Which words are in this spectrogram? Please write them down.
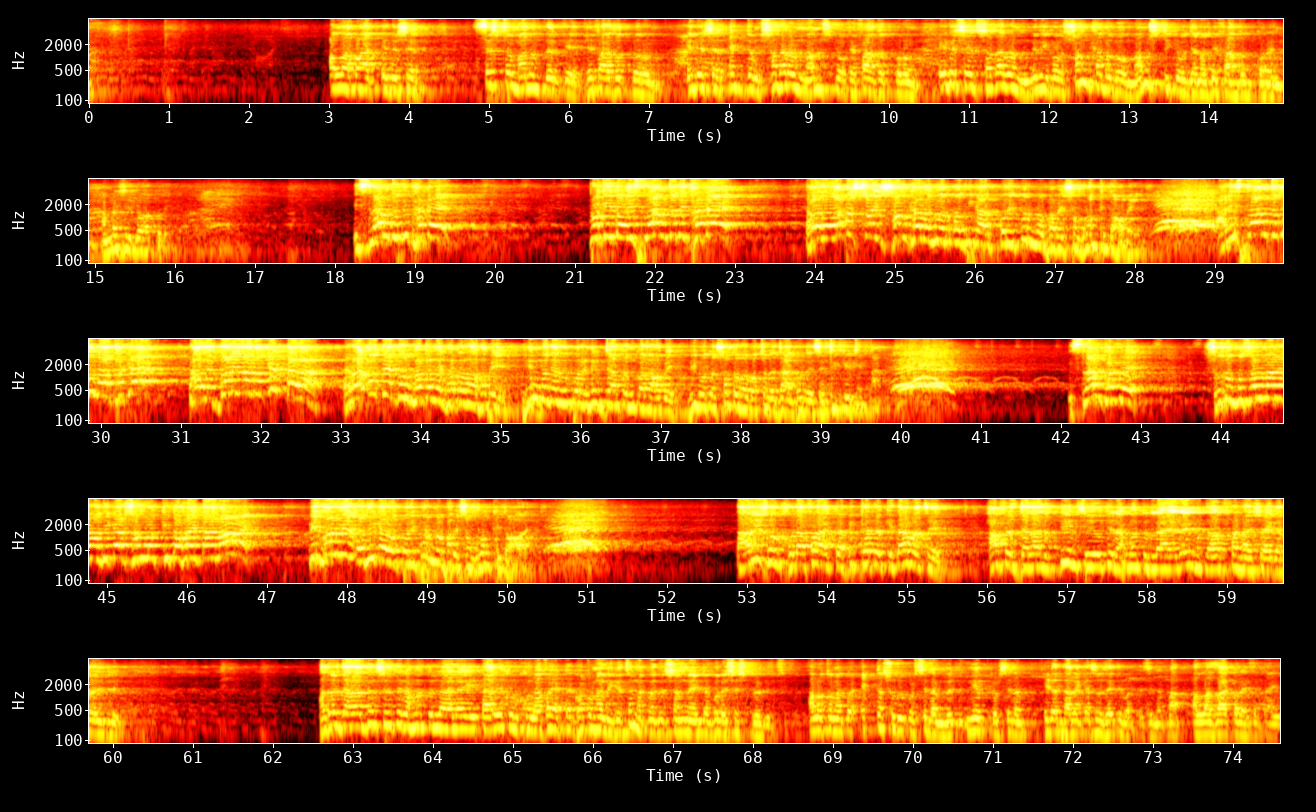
আল্লাহ পাক এদেশের শ্রেষ্ঠ মানুষদেরকে হেফাজত করুন। এদেশের একজন সাধারণ মানুষকেও হেফাজত করুন। এদেশের সাধারণ নিরীহ সংখ্যালঘু মানুষটিকেও যেন হেফাজত করেন। আমরা সেই দোয়া করি। ইসলাম যদি থাকে, প্রকৃত ইসলাম যদি থাকে অধিকার পরিপূর্ণভাবে সংরক্ষিত হবে। আর ইসলাম যদি না থাকে, তাহলে দলীয় লোকের দ্বারা রামতে দুর্ঘটনা ঘটনা হবে, হিন্দুদের উপরে নির্যাতন করা হবে। বিগত সতেরো বছরে যা ঘটেছে, ঠিক ঠিক না? ইসলাম থাকলে শুধু মুসলমানের অধিকার সংরক্ষিত হয় তা নয় বিধর্মীর অধিকারও পরিপূর্ণভাবে সংরক্ষিত হয়। তারিখুল খোলাফা একটা বিখ্যাত কিতাব আছে হাফেজ জালালউদ্দিন সৈয়দি রহমতুল্লাহ আলাই মুতাফান নয়শো এগারো ইদ্রি হযরত জালালউদ্দিন সৈয়দি রহমতুল্লাহ আলাই তারিখুল খোলাফা একটা ঘটনা লিখেছেন, আপনাদের সামনে এটা বলে শেষ করে দিচ্ছি। আলোচনা তো একটা শুরু করছিলাম যে নিয়ত করছিলাম, এটার দ্বারা কাছে যেতে পারতেছি না, বা আল্লাহ যা করাইছে তাই।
